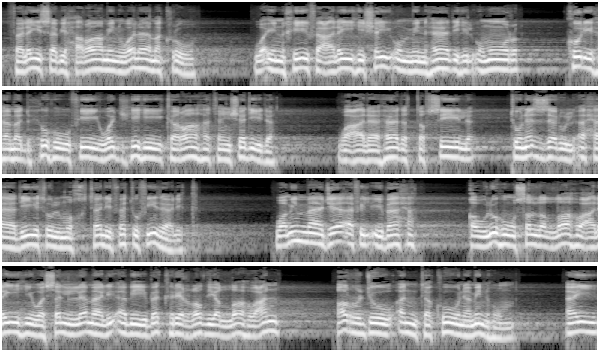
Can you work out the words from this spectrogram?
فليس بحرام ولا مكروه. وإن خيف عليه شيء من هذه الأمور كره مدحه في وجهه كراهة شديدة، وعلى هذا التفصيل تنزل الأحاديث المختلفة في ذلك. ومما جاء في الإباحة قوله صلى الله عليه وسلم لأبي بكر رضي الله عنه أرجو أن تكون منهم أي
